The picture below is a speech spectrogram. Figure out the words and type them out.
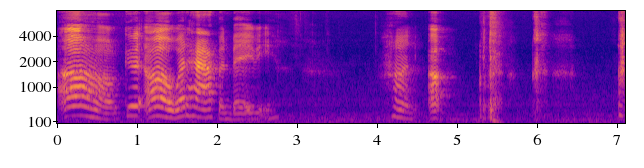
Oh, good. Oh, what happened, baby? Honey. Uh, oh.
